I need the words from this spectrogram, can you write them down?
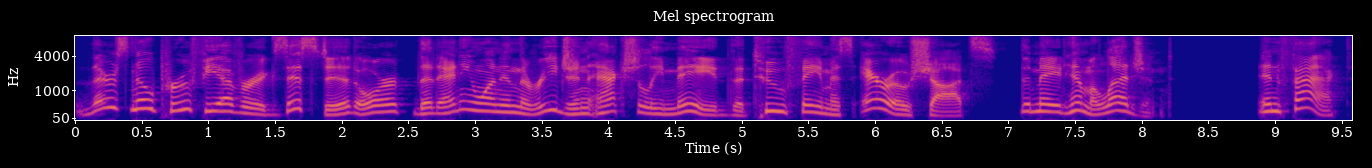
there's no proof he ever existed or that anyone in the region actually made the two famous arrow shots that made him a legend. In fact,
